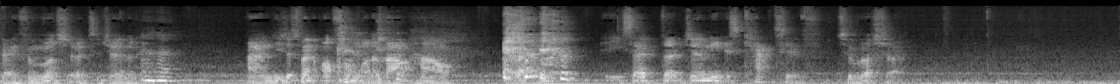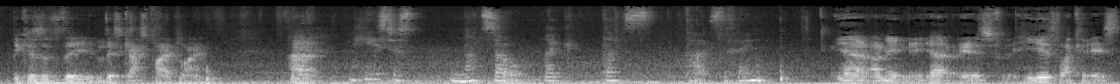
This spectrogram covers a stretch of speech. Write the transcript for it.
going from Russia to Germany Uh-huh. and he just went off on one about how uh, he said that Germany is captive to Russia because of the this gas pipeline. Uh, He's just not so. Like, that's that's the thing. Yeah, I mean, yeah, it is. He is like it's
